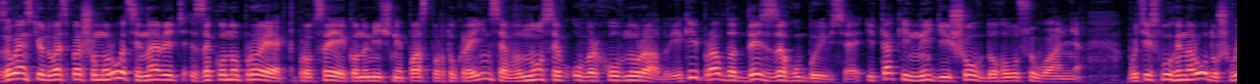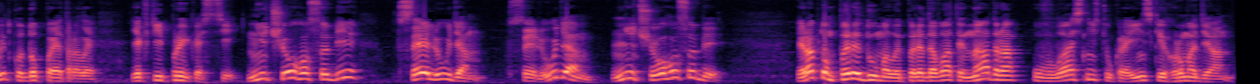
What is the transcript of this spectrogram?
Зеленський у 21-му році навіть законопроект про цей економічний паспорт українця вносив у Верховну Раду, який, правда, десь загубився і так і не дійшов до голосування. Бо ці слуги народу швидко допетрили, як в тій приказці: нічого собі, все людям, все людям, нічого собі. І раптом передумали передавати надра у власність українських громадян.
